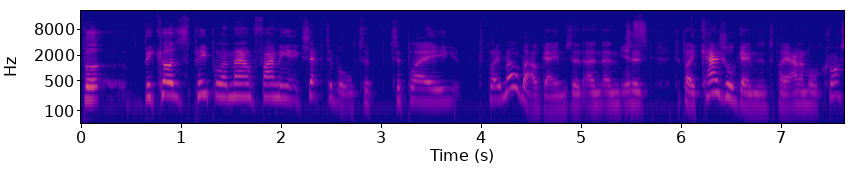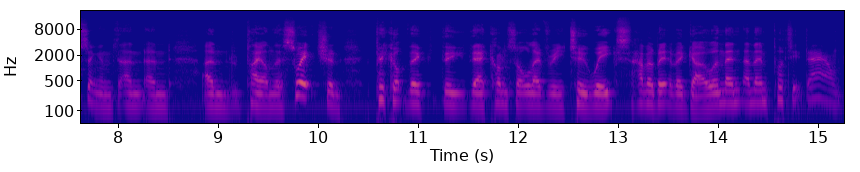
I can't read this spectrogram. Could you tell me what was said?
but because people are now finding it acceptable to, to play to play mobile games and, and, and Yes. to, to play casual games and to play Animal Crossing and and, and, and play on the Switch and pick up the, the their console every two weeks, have a bit of a go, and then and then put it down.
